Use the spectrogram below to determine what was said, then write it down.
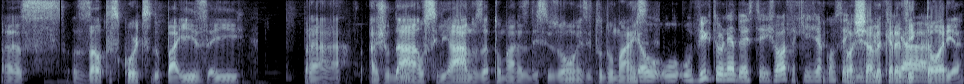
as, as altas cortes do país aí para ajudar, auxiliá-los a tomar as decisões e tudo mais. É o, o, Victor, né, do STJ, que já consegue. Eu achava que era Vitória.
